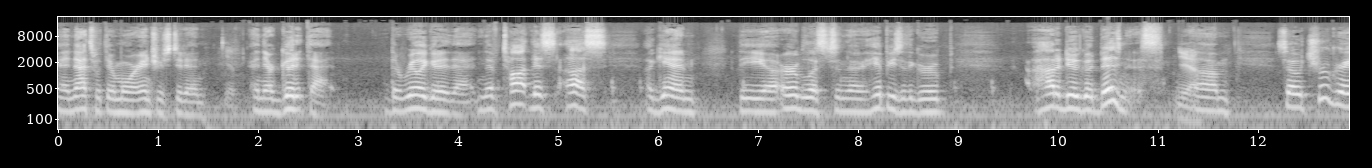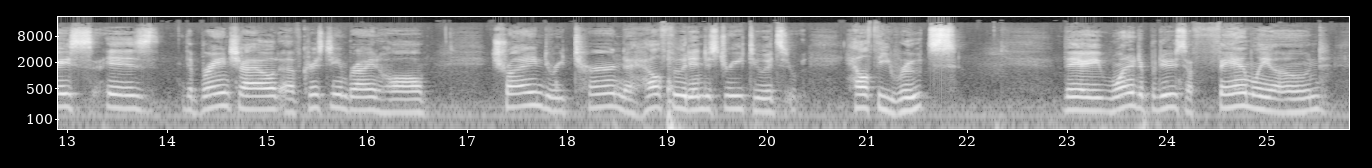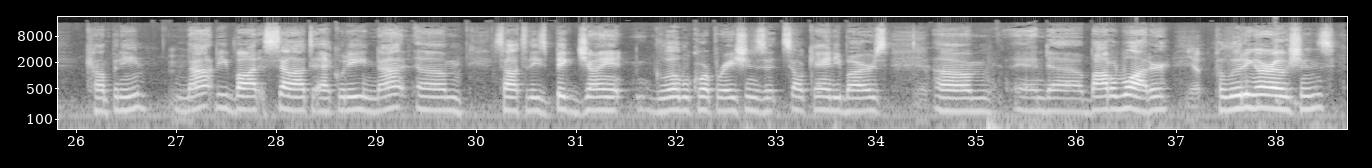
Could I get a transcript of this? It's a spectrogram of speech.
and that's what they're more interested in, yep. and they're good at that. They're really good at that, and they've taught this us again, the uh, herbalists and the hippies of the group, how to do good business. Yeah. Um, so True Grace is the brainchild of Christy and Brian Hall, trying to return the health food industry to its healthy roots they wanted to produce a family owned company, not be bought, sell out to equity, not um, sell out to these big, giant global corporations that sell candy bars yep. um, and uh, bottled water, yep. polluting our oceans.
